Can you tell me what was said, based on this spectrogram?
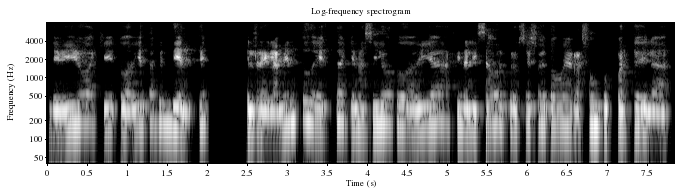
debido a que todavía está pendiente el reglamento de esta que no ha sido todavía finalizado el proceso de toma de razón por parte de la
